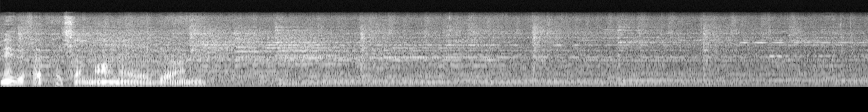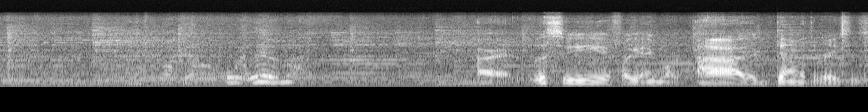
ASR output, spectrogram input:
Maybe if I put something on there, they'd go on there. Alright, let's see if I get any more. Ah, they're done with the races.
